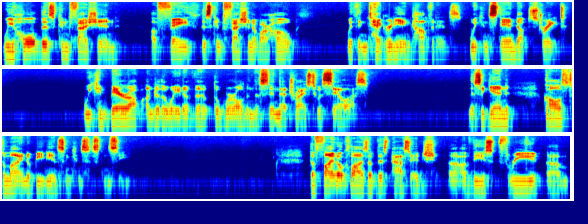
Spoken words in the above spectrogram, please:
We hold this confession of faith, this confession of our hope, with integrity and confidence. We can stand up straight. We can bear up under the weight of the, the world and the sin that tries to assail us. This again calls to mind obedience and consistency. The final clause of this passage, uh, of these three um,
